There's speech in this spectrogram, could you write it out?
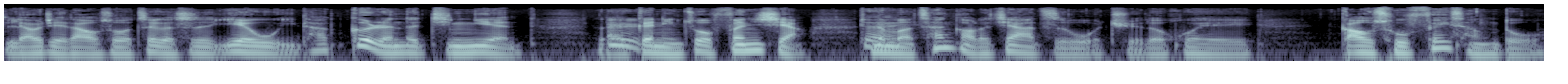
了解到，说这个是业务以他个人的经验来跟你做分享。那么参考的价值，我觉得会。高出非常多，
